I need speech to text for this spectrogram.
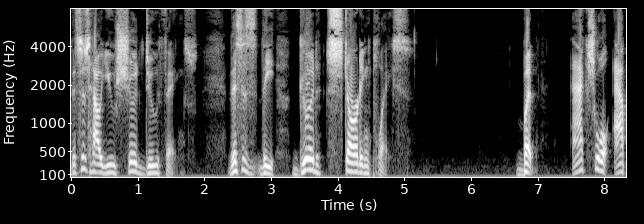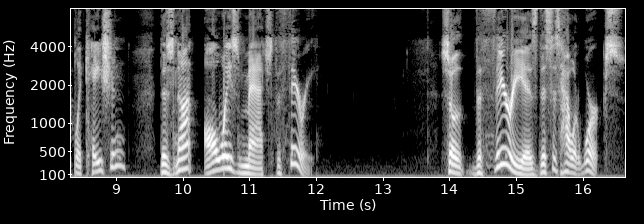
This is how you should do things. This is the good starting place. But actual application does not always match the theory. So the theory is this is how it works.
